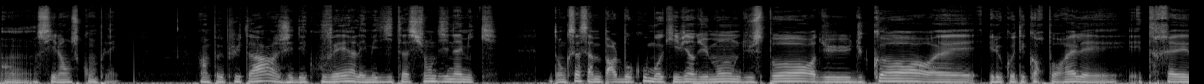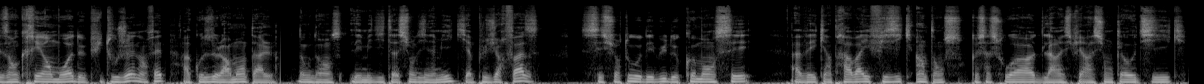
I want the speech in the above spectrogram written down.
en silence complet. Un peu plus tard, j'ai découvert les méditations dynamiques. Donc ça, ça me parle beaucoup, moi qui viens du monde du sport, du, corps, et, le côté corporel est, est, très ancré en moi depuis tout jeune en fait, à cause de leur mental. Donc dans les méditations dynamiques, il y a plusieurs phases. C'est surtout au début de commencer avec un travail physique intense, que ce soit de la respiration chaotique,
